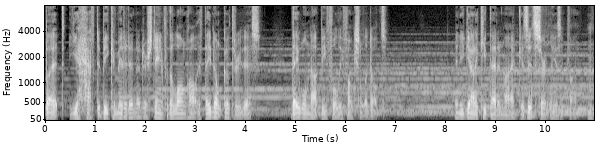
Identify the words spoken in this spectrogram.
but you have to be committed and understand for the long haul. If they don't go through this, they will not be fully functional adults. And you got to keep that in mind because it certainly isn't fun. Mm-hmm.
